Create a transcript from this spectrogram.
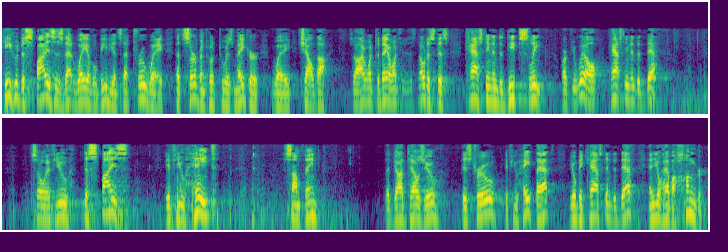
He who despises that way of obedience, that true way, that servanthood to his maker way, shall die. So I want, today I want you to just notice this casting into deep sleep, or if you will, casting into death. So if you despise, if you hate something that God tells you is true, if you hate that, you'll be cast into death and you'll have a hunger.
